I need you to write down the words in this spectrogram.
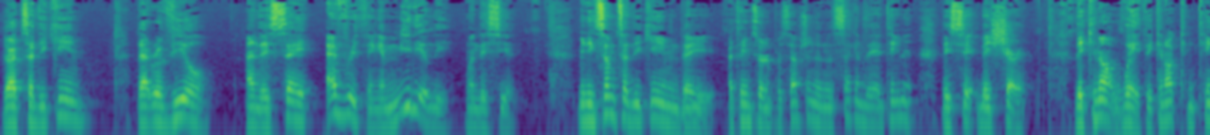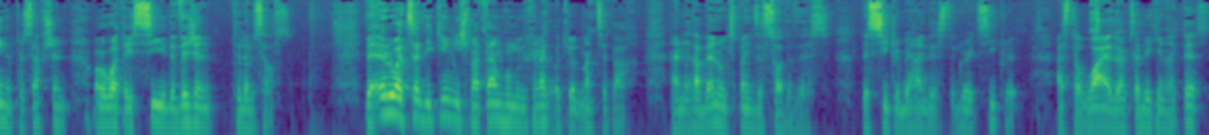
There are tzaddikim that reveal and they say everything immediately when they see it. Meaning some tzaddikim, they attain certain perceptions, and the second they attain it, they say, they share it. They cannot wait. They cannot contain the perception or what they see, the vision to themselves. The and Rabbeinu explains the sort of this, the secret behind this, the great secret as to why there are tzaddikim like this.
